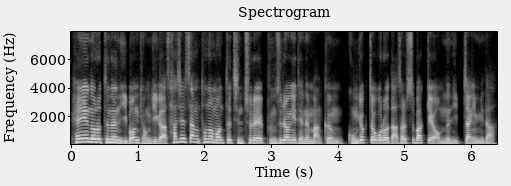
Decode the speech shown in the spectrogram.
페에노르트는 이번 경기가 사실상 토너먼트 진출의 분수령이 되는 만큼 공격적으로 나설 수밖에 없는 입장입니다.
